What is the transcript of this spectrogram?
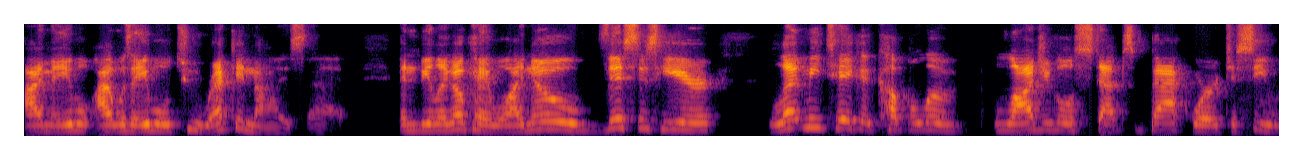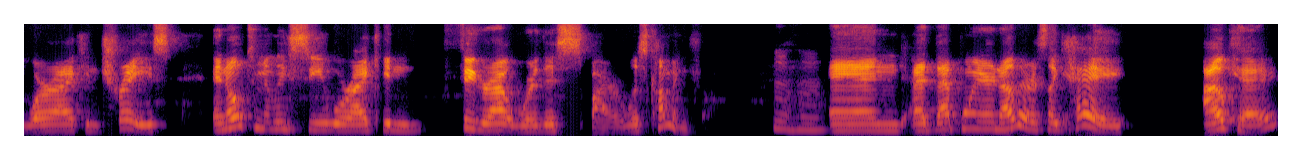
i'm able i was able to recognize that and be like okay well i know this is here let me take a couple of logical steps backward to see where i can trace and ultimately see where i can figure out where this spiral is coming from mm-hmm. and at that point or another it's like hey okay,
